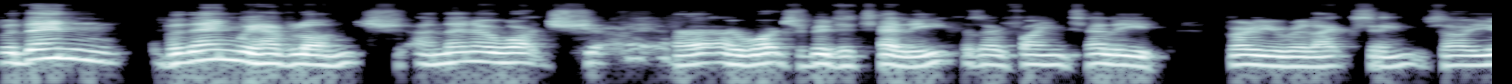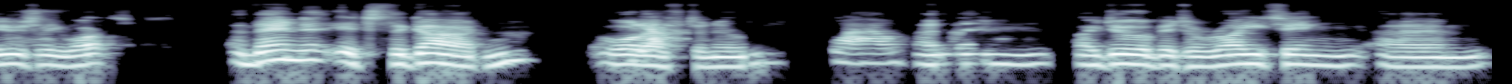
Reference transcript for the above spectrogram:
But then, but then we have lunch, and then I watch. Uh, I watch a bit of telly because I find telly very relaxing. So I usually watch, and then it's the garden all yeah. afternoon. Wow. And then I do a bit of writing, um,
